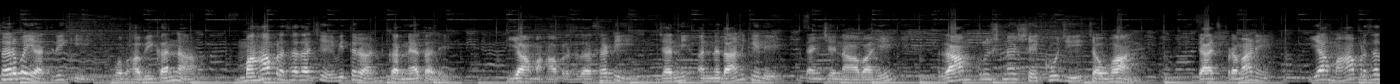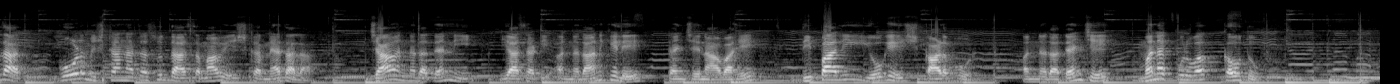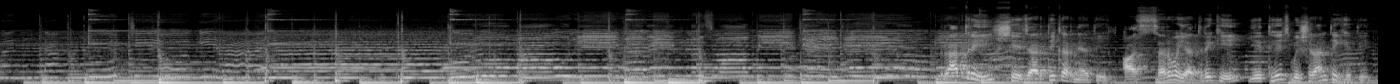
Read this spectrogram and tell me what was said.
सर्व यात्रिकी व भाविकांना महाप्रसादाचे वितरण करण्यात आले. या महाप्रसादासाठी ज्यांनी अन्नदान केले त्यांचे नाव आहे रामकृष्ण शेखोजी चव्हाण. त्याचप्रमाणे या महाप्रसादात गोड मिष्टान्नाचा सुद्धा समावेश करण्यात आला. ज्या अन्नदात्यांनी यासाठी अन्नदान केले त्यांचे नाव आहे दीपाली योगेश काळभोर. अन्नदात्यांचे मनकपूर्वक कौतुक. रात्री शेजारती करण्यात येईल. आज सर्व यात्रिकी येथेच विश्रांती घेतील.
